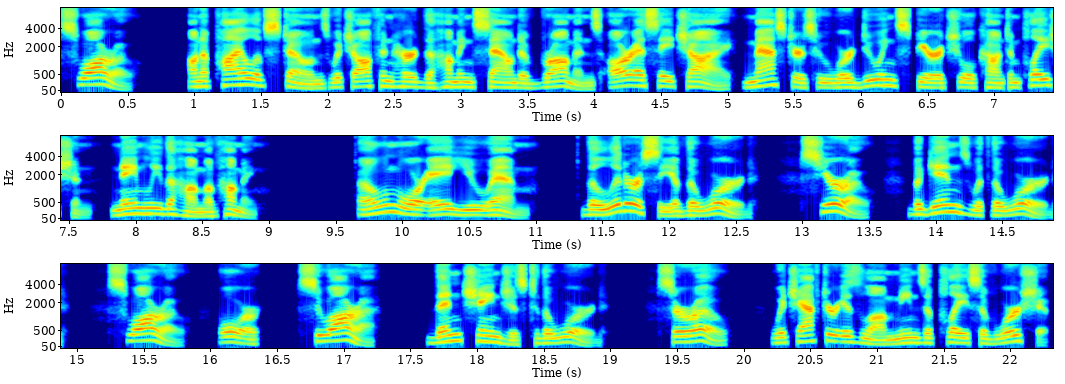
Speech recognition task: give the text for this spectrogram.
Swaro, on a pile of stones which often heard the humming sound of Brahmins RSHI, masters who were doing spiritual contemplation, namely the hum of humming. Om or AUM. The literacy of the word Suro begins with the word Swaro or Suara, then changes to the word Suro, which after Islam means a place of worship.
